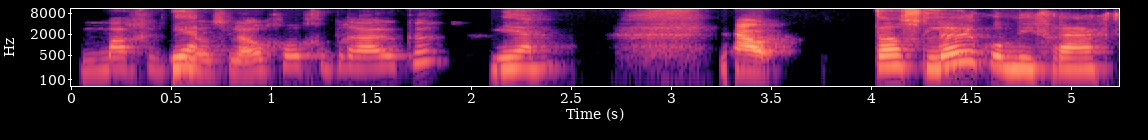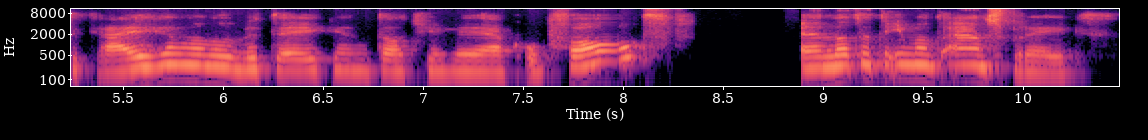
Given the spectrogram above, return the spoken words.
mag ik die Ja. als logo gebruiken? Ja, nou, dat is leuk om die vraag te krijgen, want dat betekent dat je werk opvalt en dat het iemand aanspreekt.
